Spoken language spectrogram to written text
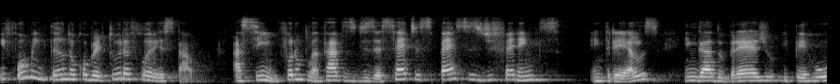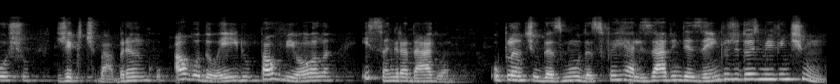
e fomentando a cobertura florestal. Assim, foram plantadas 17 espécies diferentes, entre elas engado brejo, roxo, jequitibá branco, algodoeiro, pau-viola e sangra d'água. O plantio das mudas foi realizado em dezembro de 2021,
